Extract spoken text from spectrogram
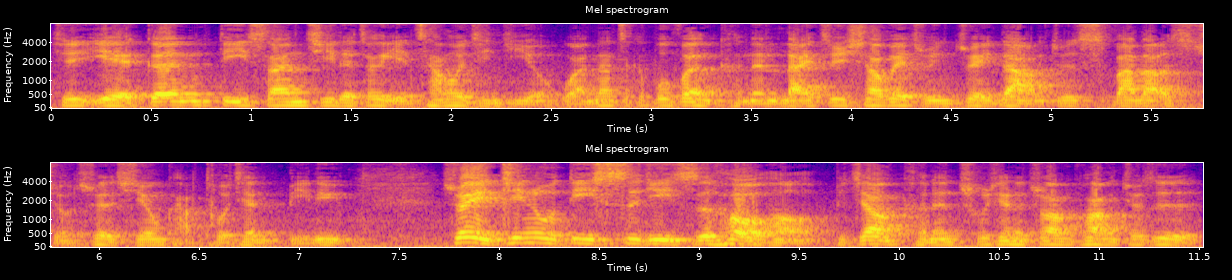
其实也跟第三季的这个演唱会经济有关。那这个部分可能来自于消费族群最大的就是十八到二十九岁的信用卡拖欠比率。所以进入第四季之后，哈，比较可能出现的状况就是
